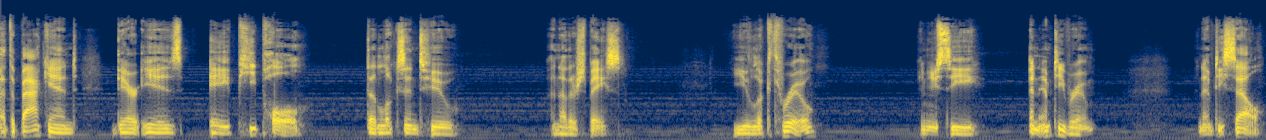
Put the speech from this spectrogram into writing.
At the back end, there is a peephole that looks into another space. You look through, and you see an empty room, an empty cell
